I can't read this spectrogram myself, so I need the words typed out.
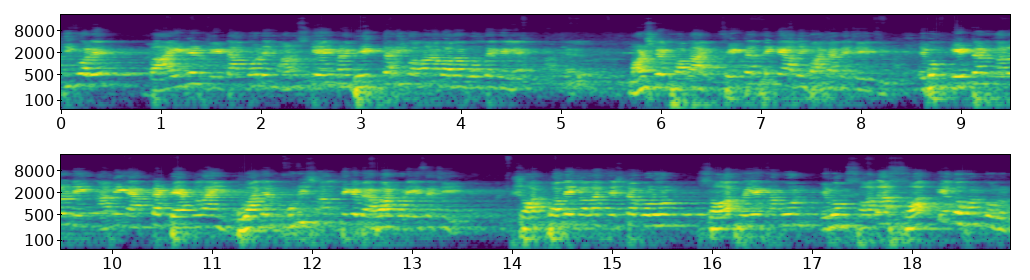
কি করে, বাইরের গেট করে মানুষকে মানে ভিক্তারি কথা না কথা বলতে গেলে, মানুষকে ঠকায়, সেটা থেকে আমি বাঁচাতে চেয়েছি। এবং এটার কারণে আমি একটা ট্যাগলাইন দু হাজার কুড়ি সাল থেকে ব্যবহার করে এসেছি। সৎ পথে চলার চেষ্টা করুন, সৎ হয়ে থাকুন এবং সদা সৎকে গ্রহণ করুন।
